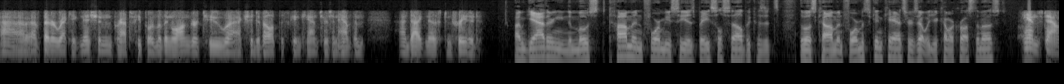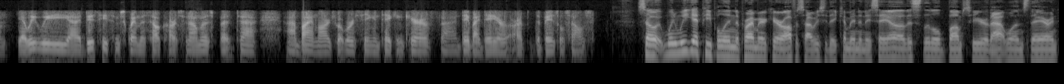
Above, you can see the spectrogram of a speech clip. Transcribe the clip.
uh, of better recognition. Perhaps people are living longer to uh, actually develop the skin cancers and have them uh, diagnosed and treated. I'm gathering the most common form you see is basal cell because it's the most common form of skin cancer. Is that what you come across the most? Hands down, yeah. We we uh, do see some squamous cell carcinomas, but uh, uh, by and large, what we're seeing and taking care of uh, day by day are, are the basal cells. So when we get people in the primary care office, obviously they come in and they say, "Oh, this little bumps here, that one's there," and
